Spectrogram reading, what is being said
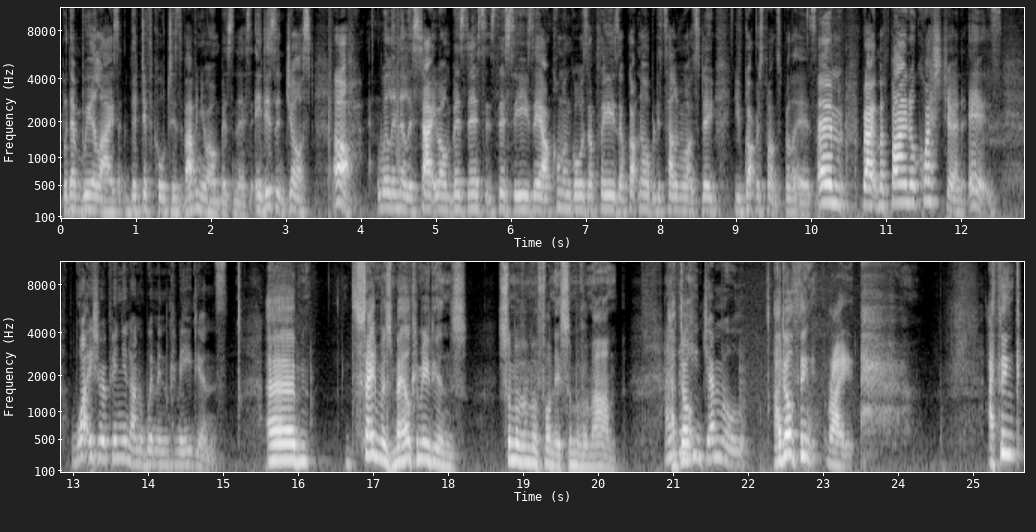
but then realise the difficulties of having your own business. It isn't just, oh, willy nilly start your own business. It's this easy. I'll come and go as I please. I've got nobody telling me what to do. You've got responsibilities. Um, right. My final question is, what is your opinion on women comedians? Um, same as male comedians. Some of them are funny, some of them aren't. I, I think don't- in general, I don't think right. I think,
